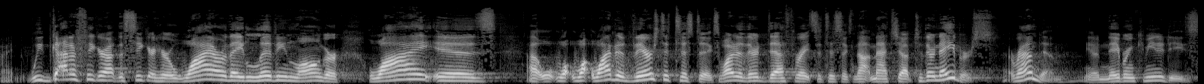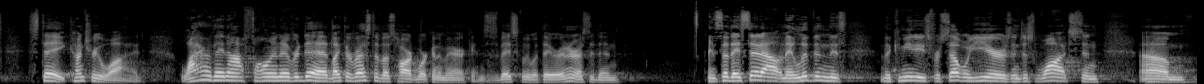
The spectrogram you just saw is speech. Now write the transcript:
Right? We've got to figure out the secret here. Why are they living longer? Why is uh, wh- wh- why do their statistics, why do their death rate statistics not match up to their neighbors around them? You know, neighboring communities, state, countrywide. Why are they not falling over dead like the rest of us hardworking Americans? Is basically what they were interested in. And so they set out and they lived in, this, the communities for several years and just watched and, um,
